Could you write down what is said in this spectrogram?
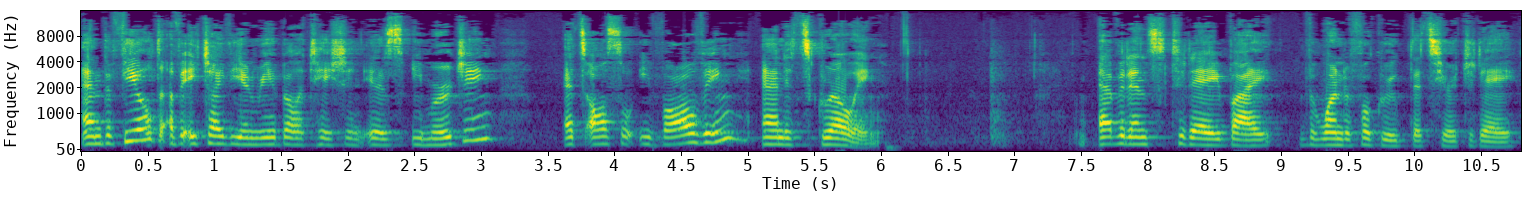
And the field of HIV and rehabilitation is emerging, it's also evolving, and it's growing. Evidenced today by the wonderful group that's here today.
